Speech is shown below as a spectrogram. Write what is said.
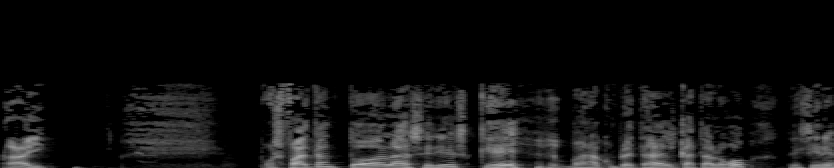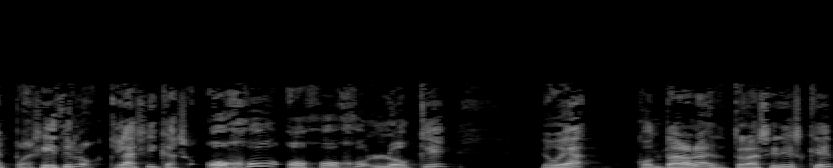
Ahí. Pues faltan todas las series que van a completar el catálogo de series, por así decirlo, clásicas. Ojo, ojo, ojo, lo que te voy a contar ahora de todas las series que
